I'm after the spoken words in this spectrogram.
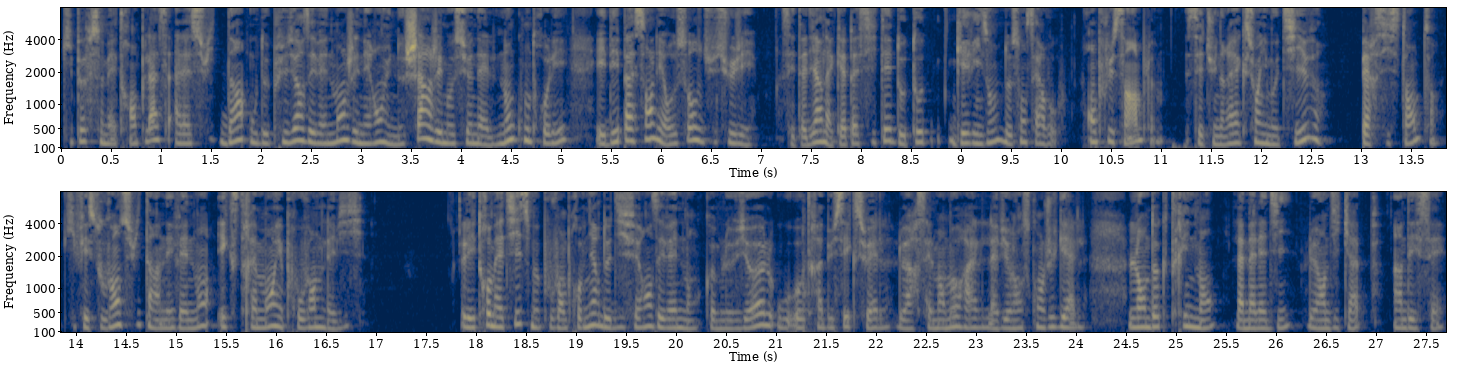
qui peuvent se mettre en place à la suite d'un ou de plusieurs événements générant une charge émotionnelle non contrôlée et dépassant les ressources du sujet, c'est-à-dire la capacité d'auto-guérison de son cerveau. En plus simple, c'est une réaction émotive, persistante, qui fait souvent suite à un événement extrêmement éprouvant de la vie les traumatismes pouvant provenir de différents événements, comme le viol ou autre abus sexuel, le harcèlement moral, la violence conjugale, l'endoctrinement, la maladie, le handicap, un décès,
